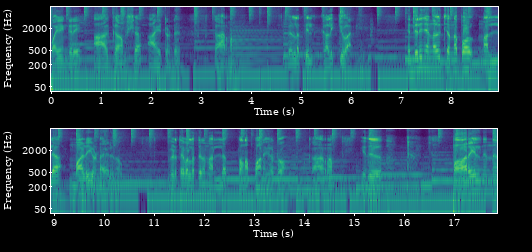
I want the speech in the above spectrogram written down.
ഭയങ്കര ആകാംക്ഷ ആയിട്ടുണ്ട്. കാരണം വെള്ളത്തിൽ കളിക്കുവാൻ. എന്തെങ്കിലും ഞങ്ങൾ ചെന്നപ്പോൾ നല്ല മഴയുണ്ടായിരുന്നു? ഇവിടുത്തെ വെള്ളത്തിന് നല്ല തണുപ്പാണ് കേട്ടോ. കാരണം ഇത് പാറയിൽ നിന്ന്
